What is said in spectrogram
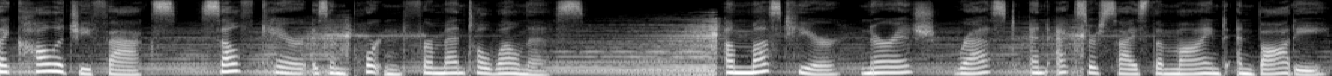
Psychology facts self care is important for mental wellness. A must hear nourish, rest, and exercise the mind and body,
